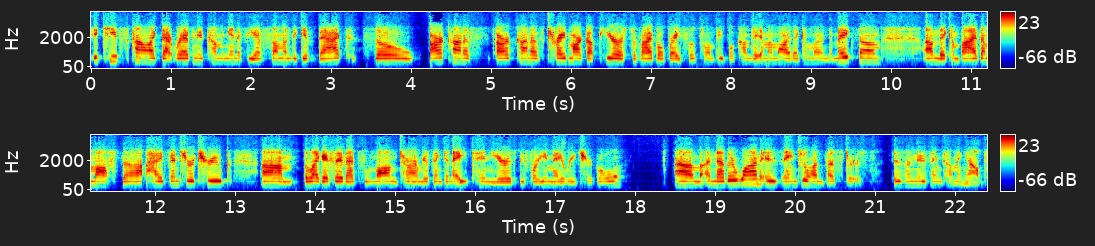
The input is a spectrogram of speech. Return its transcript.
it keeps kind of like that revenue coming in if you have someone to give back. So our kind of our kind of trademark up here are survival bracelets. When people come to MMR, they can learn to make them. Um, they can buy them off the High Adventure Troop. Um, but like I say, that's long term. You're thinking eight, ten years before you may reach your goal. Um, another one is angel investors is a new thing coming out.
